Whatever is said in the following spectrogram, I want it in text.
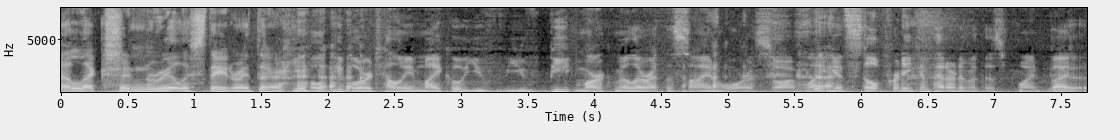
election real estate right there. people people are telling me, Michael, you've you've beat Marc Miller at the sign war. So I'm like, it's still pretty competitive at this point. But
